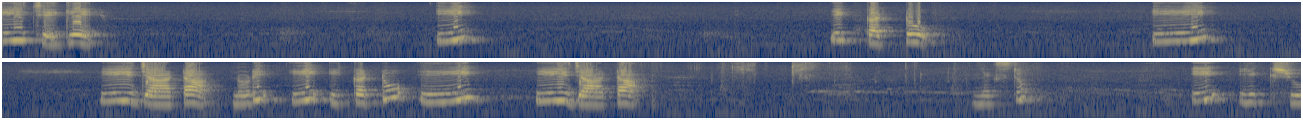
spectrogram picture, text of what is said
ಈಚೆಗೆ ಈ ಇಕ್ಕಟ್ಟು ಈ ಈಜಾಟ ನೋಡಿ ಈ ಇಕ್ಕಟ್ಟು ಈ ಈಜಾಟ ನೆಕ್ಸ್ಟು ಈ ಇಕ್ಷು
